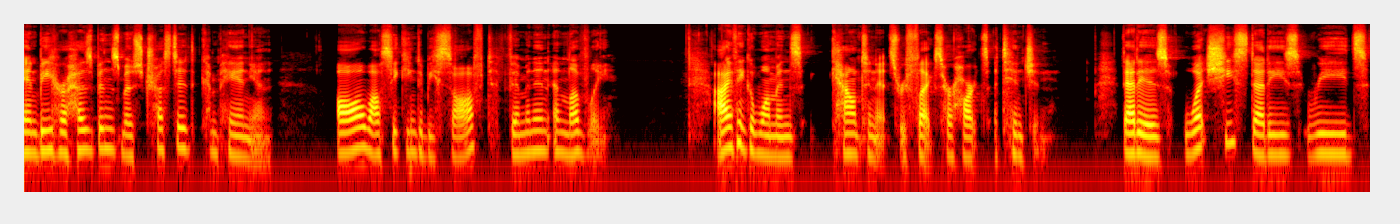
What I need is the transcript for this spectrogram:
and be her husband's most trusted companion, all while seeking to be soft, feminine, and lovely. I think a woman's countenance reflects her heart's attention. That is, what she studies, reads,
